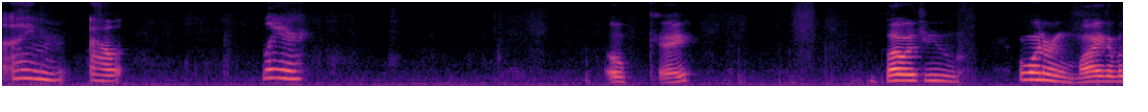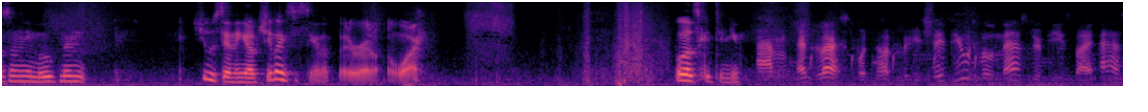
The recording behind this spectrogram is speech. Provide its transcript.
I'm out. Later. Okay. But if you were wondering why there wasn't any movement, she was standing up. She likes to stand up better. I don't know why. Well, let's continue. Um, And last but not least, a beautiful masterpiece by Ask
